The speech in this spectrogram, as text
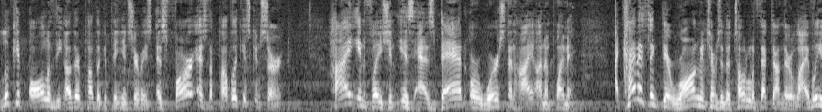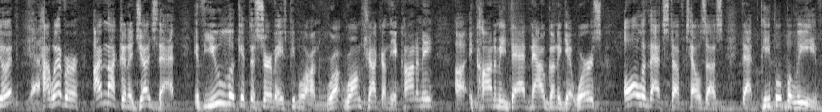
Look at all of the other public opinion surveys. As far as the public is concerned, high inflation is as bad or worse than high unemployment. I kind of think they're wrong in terms of the total effect on their livelihood. Yeah. However, I'm not going to judge that. If you look at the surveys, people are on wrong track on the economy, uh, economy bad now, going to get worse. All of that stuff tells us that people believe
